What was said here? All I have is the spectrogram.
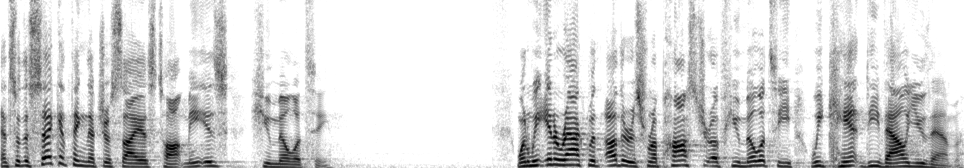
And so the second thing that Josiah has taught me is humility. When we interact with others from a posture of humility, we can't devalue them.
